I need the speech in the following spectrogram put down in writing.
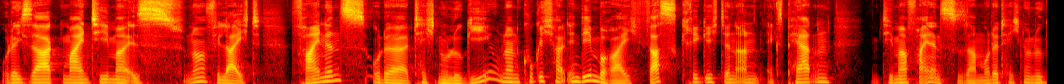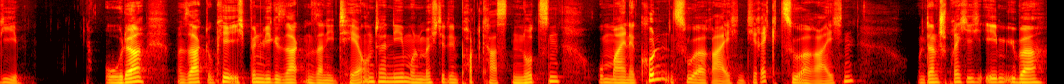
Oder ich sage, mein Thema ist ne, vielleicht Finance oder Technologie und dann gucke ich halt in dem Bereich, was kriege ich denn an Experten im Thema Finance zusammen oder Technologie. Oder man sagt, okay, ich bin wie gesagt ein Sanitärunternehmen und möchte den Podcast nutzen, um meine Kunden zu erreichen, direkt zu erreichen. Und dann spreche ich eben über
